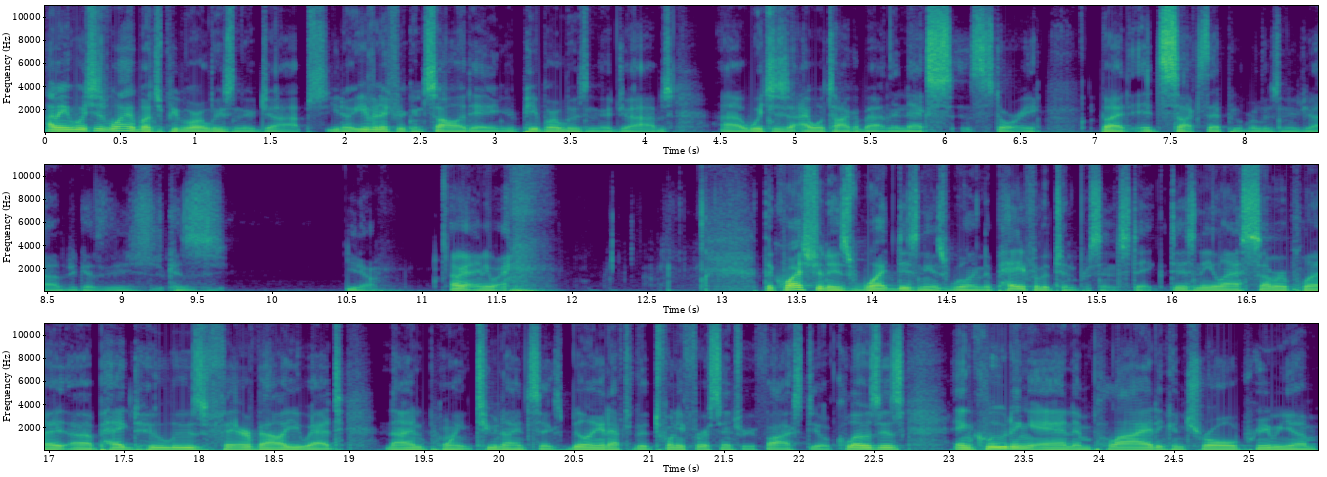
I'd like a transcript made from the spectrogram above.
I mean, which is why a bunch of people are losing their jobs. You know, even if you're consolidating, people are losing their jobs, uh, which is I will talk about in the next story. But it sucks that people are losing their jobs because because you know. Okay, anyway. The question is what Disney is willing to pay for the 10% stake. Disney last summer play, uh, pegged Hulu's fair value at 9.296 billion after the 21st Century Fox deal closes, including an implied and control premium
